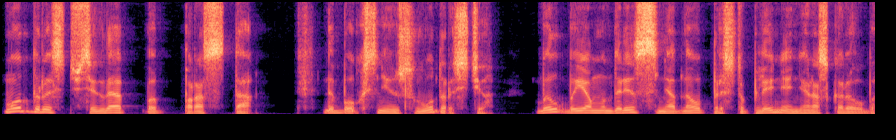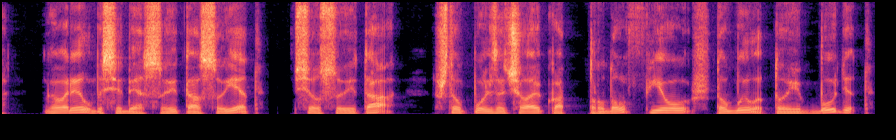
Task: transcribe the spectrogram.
Мудрость всегда проста. Да бог с ней, с мудростью. Был бы я мудрец, ни одного преступления не раскрыл бы. Говорил бы себе «суета-сует», все суета, что польза человеку от трудов его, что было, то и будет.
